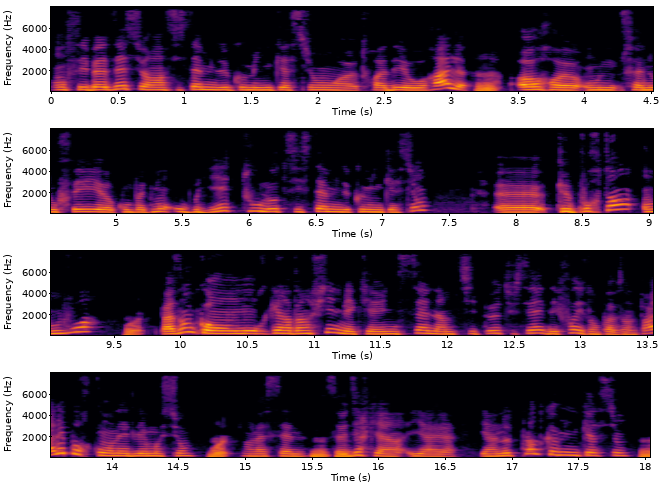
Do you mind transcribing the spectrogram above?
on s'est basé sur un système de communication euh, 3D oral. Mm. Or, euh, on- ça nous fait euh, complètement oublier tout l'autre système de communication euh, que pourtant on voit. Ouais. Par exemple, quand on regarde un film et qu'il y a une scène un petit peu, tu sais, des fois, ils n'ont pas besoin de parler pour qu'on ait de l'émotion Ouais. dans la scène. Mm, Ça veut mm. dire qu'il y a, y y un autre plan de communication. Mm.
